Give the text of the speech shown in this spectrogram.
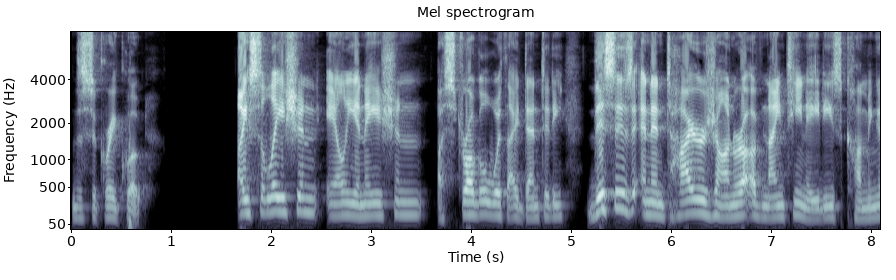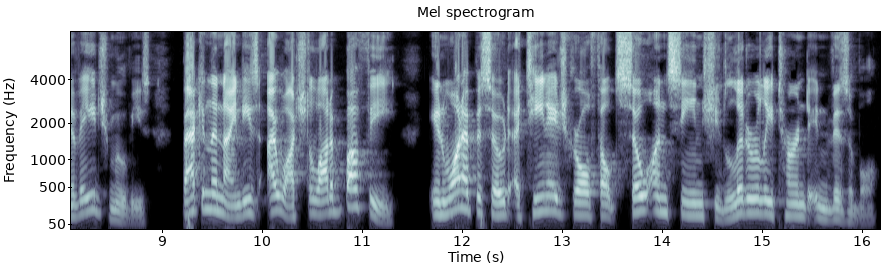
This is a great quote. Isolation, alienation, a struggle with identity. This is an entire genre of 1980s coming of age movies. Back in the 90s, I watched a lot of Buffy. In one episode, a teenage girl felt so unseen she literally turned invisible.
